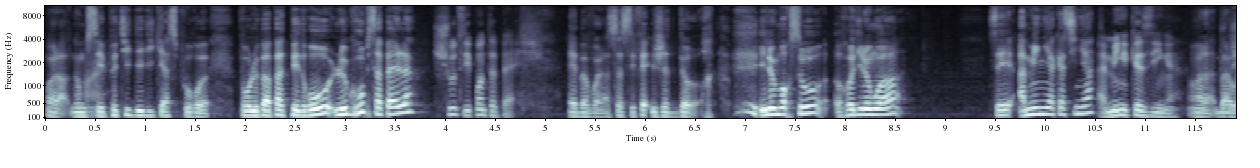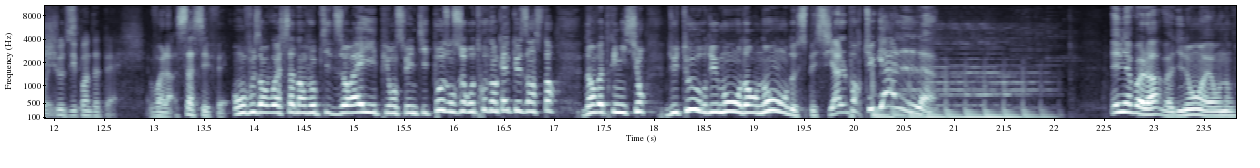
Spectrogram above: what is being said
Voilà, donc c'est petite dédicace pour, pour le papa de Pedro. Le groupe s'appelle? Chutes et Ponte Pêche. Et eh ben voilà, ça c'est fait, j'adore. Et le morceau, redis-le-moi, c'est A Minha Casinha A Minha Casinha. Voilà, bah oui. Voilà, ça c'est fait. On vous envoie ça dans vos petites oreilles et puis on se fait une petite pause. On se retrouve dans quelques instants dans votre émission du Tour du Monde en ondes spécial Portugal. Et eh bien voilà, bah dis donc, on,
